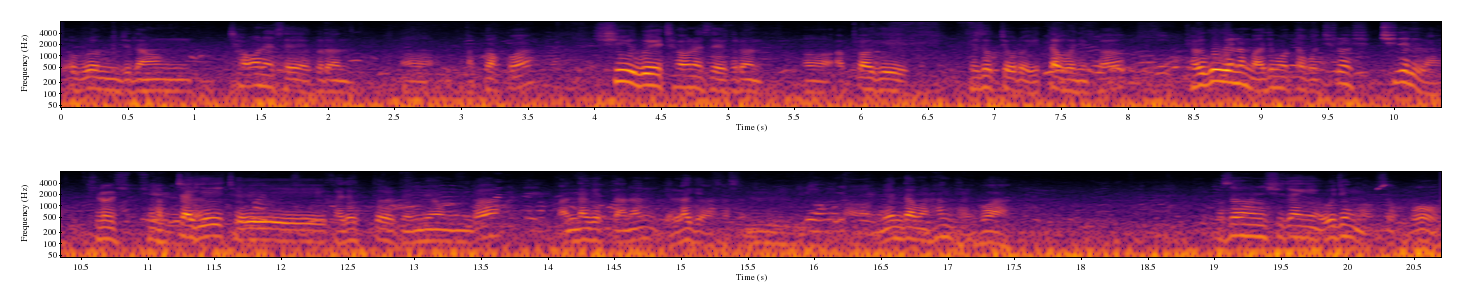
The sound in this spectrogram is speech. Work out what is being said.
더불어민주당 차원에서의 그런 어, 압박과 시의회 차원에서의 그런 어, 압박이 계속적으로 있다 보니까 결국에는 마지 못하고 7월 17일 날 7월 17일. 갑자기 저희 가족들 몇 명과 만나겠다는 연락이 왔었습니다. 어, 면담을 한 결과 우선 시장의 의중은 없었고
